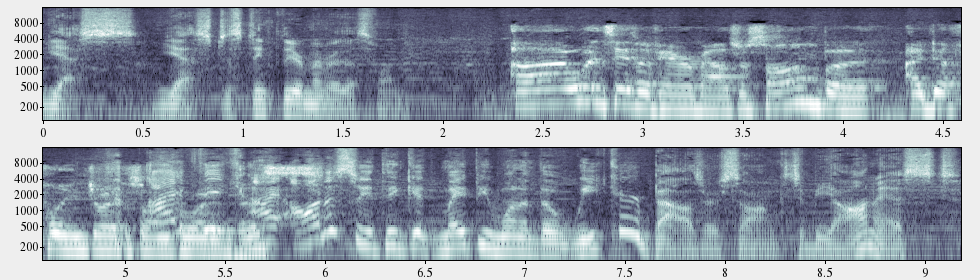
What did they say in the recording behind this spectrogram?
yes, yes. Distinctly remember this one. Uh, I wouldn't say it's my favorite Bowser song, but I definitely enjoyed the song I for what think is. I honestly think it might be one of the weaker Bowser songs, to be honest.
